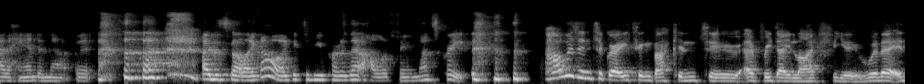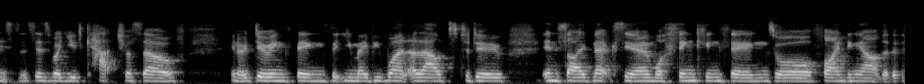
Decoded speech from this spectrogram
had a hand in that, but I just felt like, oh, I get to be part of that Hall of Fame. That's great. how was integrating back into everyday life for you? Were there instances where you'd catch yourself, you know, doing things that you maybe weren't allowed to do inside NXIVM or thinking things or finding out that the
